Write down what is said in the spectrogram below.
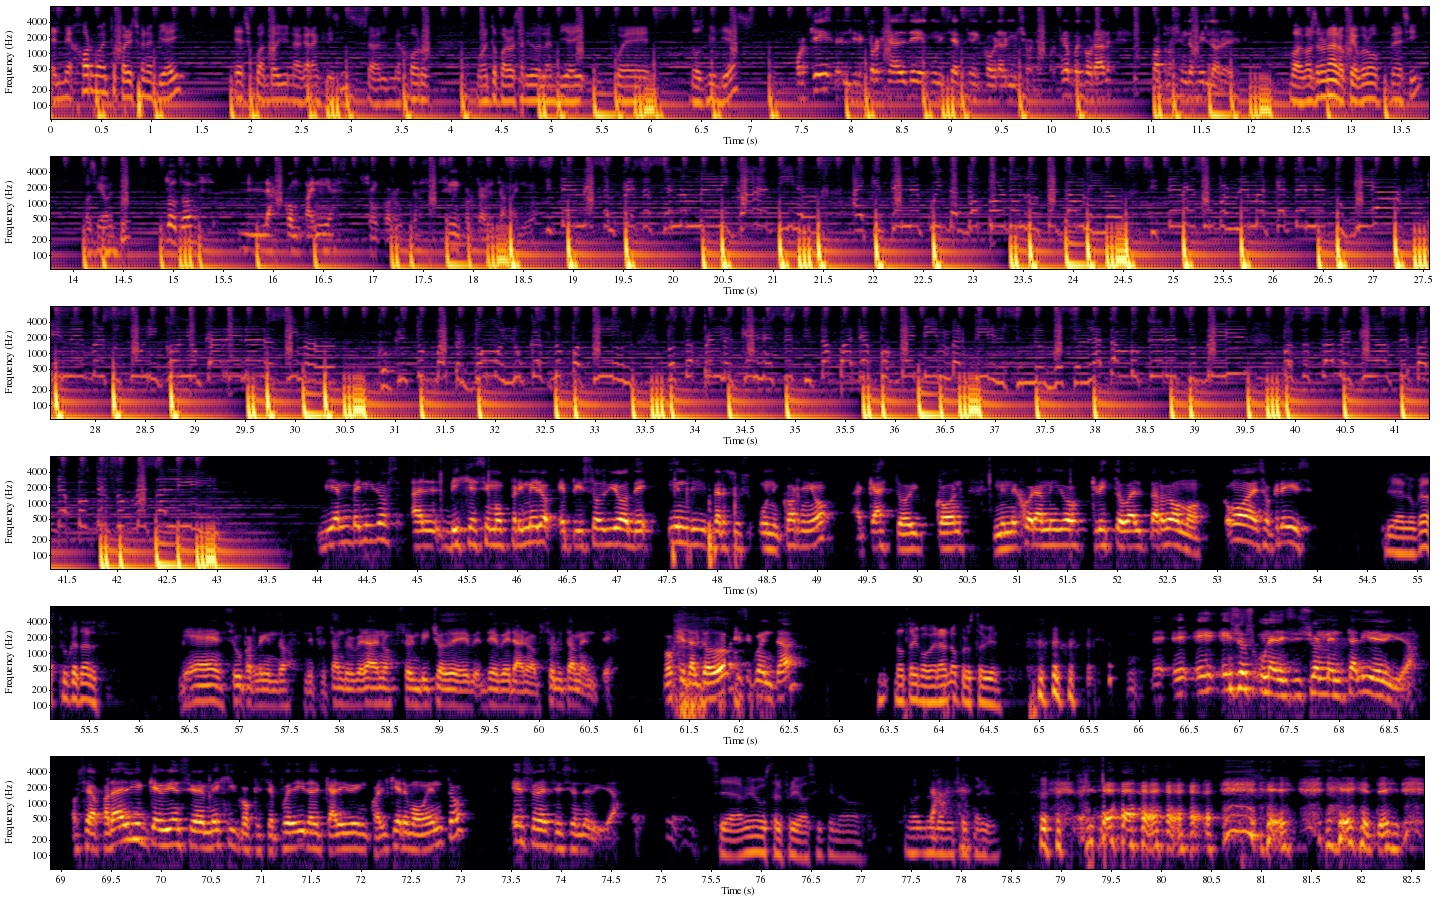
el mejor momento para irse a una NBA es cuando hay una gran crisis. O sea, el mejor momento para haber salido de la NBA fue 2010. ¿Por qué el director general de UNICEF tiene que cobrar millones? ¿Por qué no puede cobrar 400 mil dólares? Bueno, Barcelona lo quebró Messi, básicamente. Todas las compañías son corruptas, sin importar el tamaño. Si tenés Bienvenidos al vigésimo primero episodio de Indie versus Unicornio. Acá estoy con mi mejor amigo Cristóbal Perdomo. ¿Cómo va eso, Cris? Bien, Lucas, ¿tú qué tal? Bien, súper lindo, disfrutando el verano. Soy un bicho de, de verano, absolutamente. ¿Vos qué tal todo? ¿Qué se cuenta? No tengo verano, pero estoy bien. Eh, eh, Eso es una decisión mental y de vida. O sea, para alguien que vive en Ciudad de México, que se puede ir al Caribe en cualquier momento, es una decisión de vida. Sí, a mí me gusta el frío, así que no, no, no mucho al Caribe.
